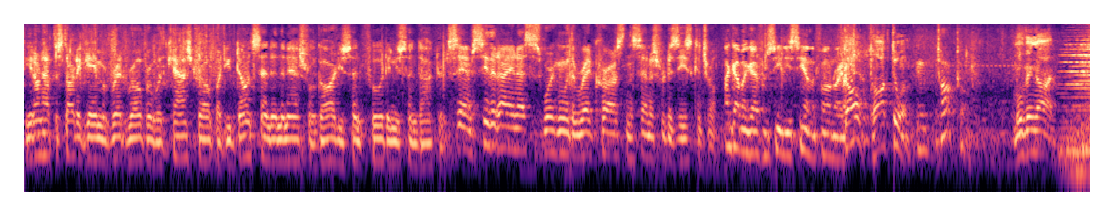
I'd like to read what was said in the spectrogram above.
You don't have to start a game of Red Rover with Castro, but you don't send in the National Guard. You send food and you send doctors. Sam, see that INS is working with the Red Cross and the Centers for Disease Control. I got my guy from CDC on the phone right now. Go, talk to him. Talk to him. Moving on.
